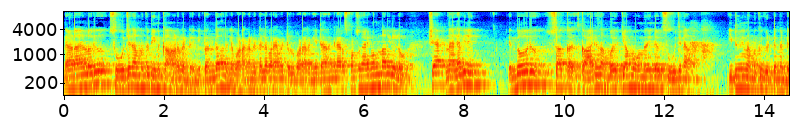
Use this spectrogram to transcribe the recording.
നേടാനുള്ളൊരു സൂചന നമുക്ക് ഇതിൽ നിന്ന് കാണുന്നുണ്ട്. ഇനിയിപ്പോൾ എന്താ അറിയില്ല. പടം കണ്ടിട്ടല്ലേ പറയാൻ പറ്റുള്ളൂ. പടം ഇറങ്ങിയിട്ട് അങ്ങനെ റെസ്പോൺസും കാര്യങ്ങളൊന്നും അറിയില്ലല്ലോ. പക്ഷേ നിലവിൽ എന്തോ ഒരു കാര്യം സംഭവിക്കാൻ പോകുന്നതിന്റെ ഒരു സൂചന ഇതിൽ നിന്ന് നമുക്ക് കിട്ടുന്നുണ്ട്.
